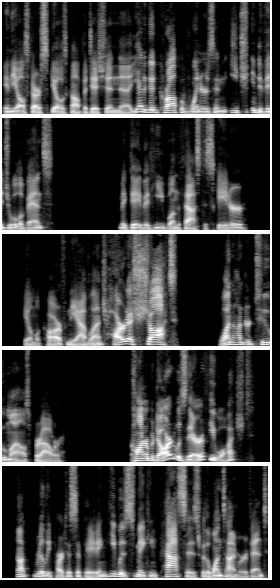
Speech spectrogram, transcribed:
in the All Star Skills competition? Uh, you had a good crop of winners in each individual event. McDavid, he won the fastest skater. Cale Makar from the Avalanche, hardest shot, 102 miles per hour. Connor Bedard was there if you watched, not really participating. He was making passes for the one timer event,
